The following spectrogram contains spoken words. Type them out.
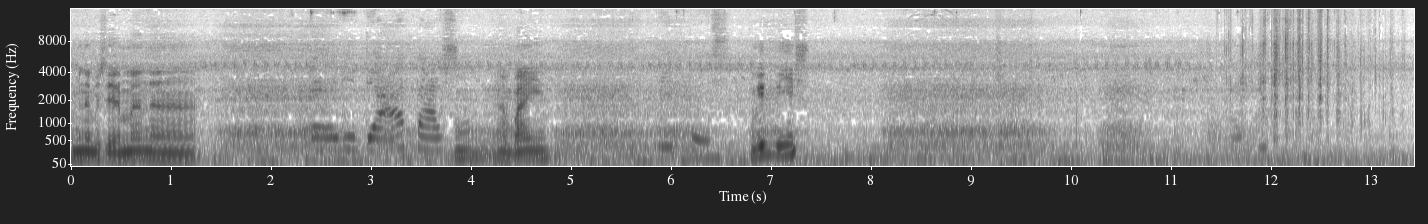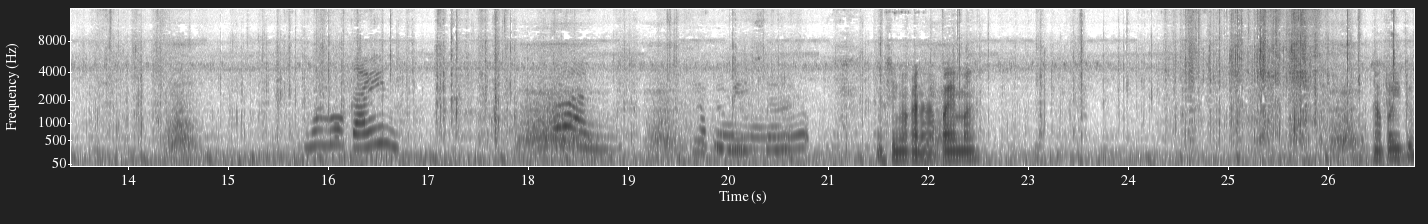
Ini habis dari mana? dari di atas Oh, ngapain? tipis Bibis. mau bukain kan itu bisa Masih makan apa emang? Apa itu?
